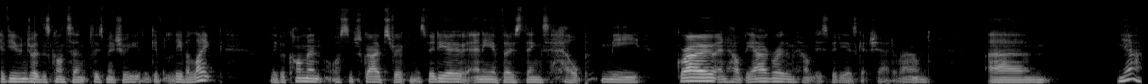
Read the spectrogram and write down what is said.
if you've enjoyed this content, please make sure you give it, leave a like, leave a comment, or subscribe straight from this video. Any of those things help me grow and help the algorithm, help these videos get shared around. Um, yeah,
